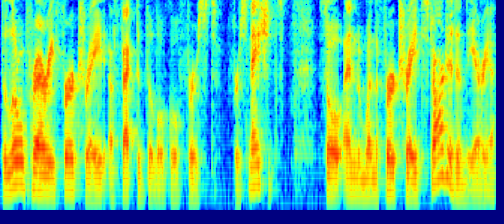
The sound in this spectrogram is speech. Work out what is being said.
the Little Prairie fur trade affected the local First First Nations. So, and when the fur trade started in the area,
